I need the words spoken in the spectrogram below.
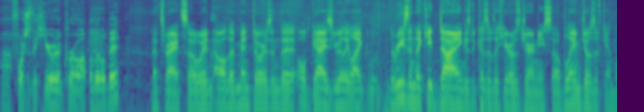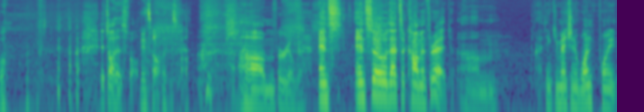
uh, forces the hero to grow up a little bit. That's right. So when all the mentors and the old guys you really like, the reason they keep dying is because of the hero's journey. So blame Joseph Campbell. It's all his fault. It's all his fault. Um, For real though. and and so that's a common thread. Um, I think you mentioned at one point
